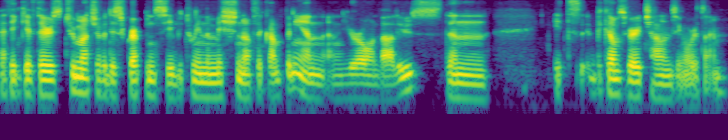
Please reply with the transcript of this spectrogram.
I think if there's too much of a discrepancy between the mission of the company and, and your own values, then it becomes very challenging over time.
